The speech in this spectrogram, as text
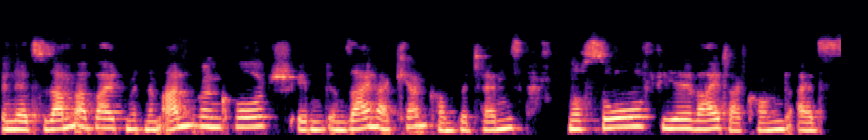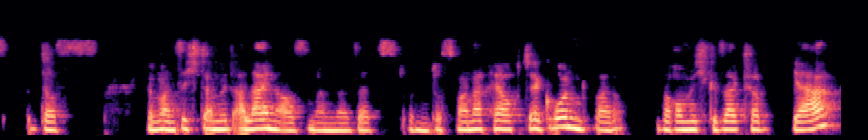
in der Zusammenarbeit mit einem anderen Coach, eben in seiner Kernkompetenz, noch so viel weiterkommt, als das, wenn man sich damit alleine auseinandersetzt. Und das war nachher auch der Grund, warum ich gesagt habe, ja,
